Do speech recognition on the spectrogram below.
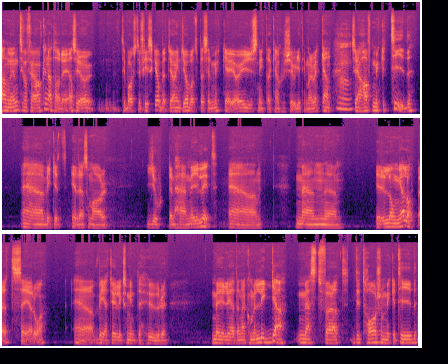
anledningen till varför jag har kunnat ha det, alltså jag tillbaks till fiskjobbet, jag har inte jobbat speciellt mycket, jag har ju snittat kanske 20 timmar i veckan. Så jag har haft mycket tid, eh, vilket är det som har gjort det här möjligt. Eh, men eh, i det långa loppet, säger jag då, eh, vet jag ju liksom inte hur möjligheterna kommer ligga. Mest för att det tar så mycket tid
